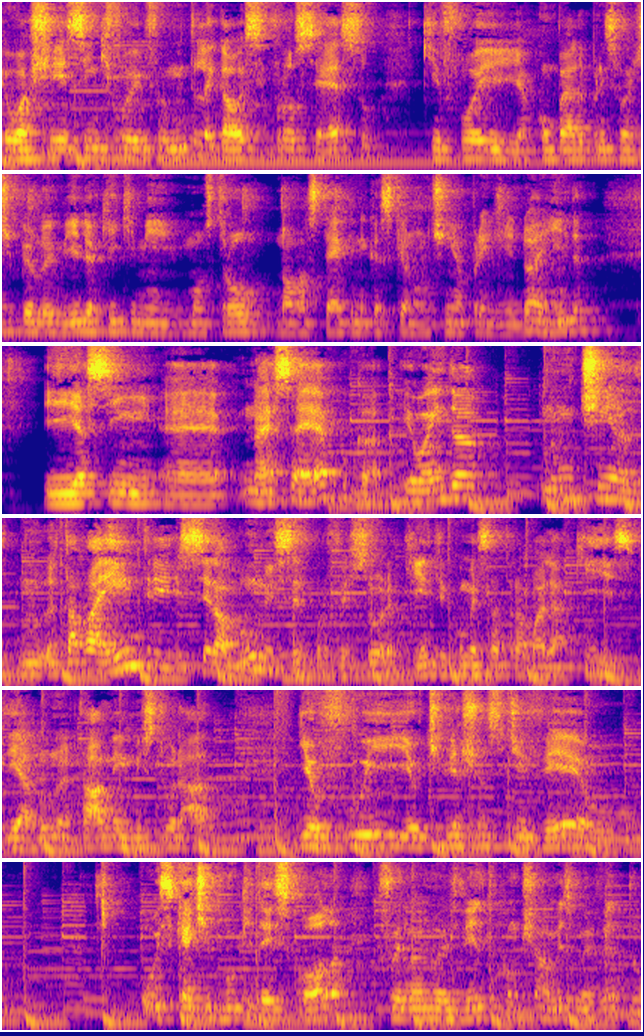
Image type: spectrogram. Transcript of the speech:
eu achei assim que foi, foi muito legal esse processo que foi acompanhado principalmente pelo Emílio aqui que me mostrou novas técnicas que eu não tinha aprendido ainda e assim é, nessa época eu ainda não tinha eu estava entre ser aluno e ser professor aqui entre começar a trabalhar aqui e ser aluno eu estava meio misturado e eu fui eu tive a chance de ver o o sketchbook da escola, foi lá no evento, como chama mesmo o evento?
